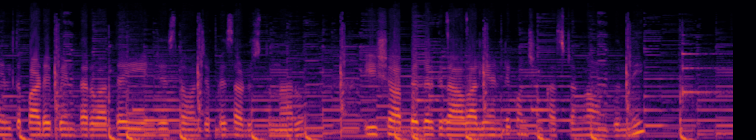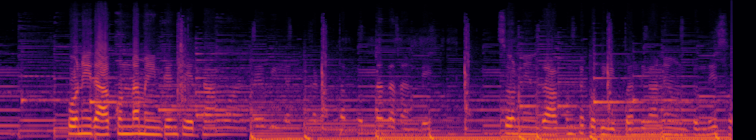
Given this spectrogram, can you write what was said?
హెల్త్ పాడైపోయిన తర్వాత ఏం చేస్తావు అని చెప్పేసి అడుస్తున్నారు. ఈ షాప్ దగ్గరికి రావాలి అంటే కొంచెం కష్టంగా ఉంటుంది. పోనీ రాకుండా మెయింటైన్ చేద్దాము అంటే వీళ్ళకి ఇక్కడంతా కొత్త కదండి. సో నేను రాకుంటే కొద్దిగా ఇబ్బందిగానే ఉంటుంది. సో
